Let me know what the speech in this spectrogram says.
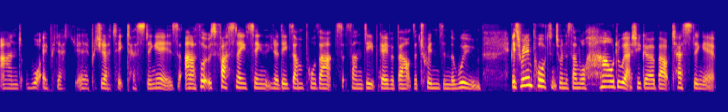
and what epigenetic testing is, and I thought it was fascinating, you know, the example that Sandeep gave about the twins in the womb, it's really important to understand well how do we actually go about testing it?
